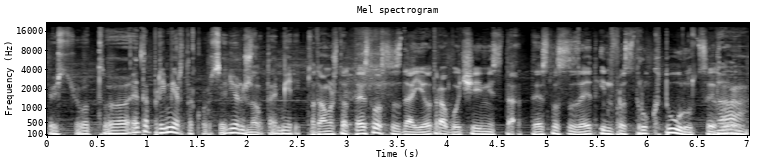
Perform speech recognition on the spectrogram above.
То есть вот э, это пример такой, Соединенные Ну, Штаты Америки. Потому что Тесла создает рабочие места. Тесла создает инфраструктуру целую. Да,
